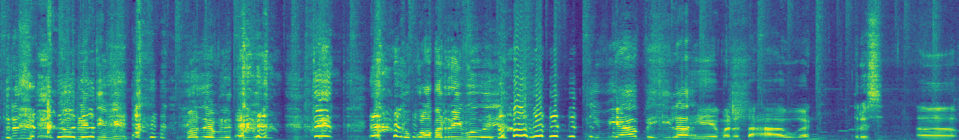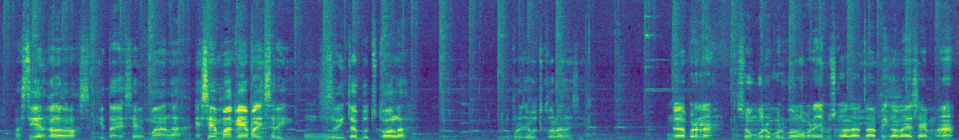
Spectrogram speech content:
Terus gue beli TV. Pas saya beli TV. Dua puluh delapan ribu. TV apa? Gila. iya mana tahu kan Terus eh, pasti kan kalau kita SMA lah, SMA kayak paling sering, Mm-mm. sering cabut sekolah. Lu pernah cabut sekolah gak sih? nggak pernah seumur umur gue nggak pernah cabut sekolah tapi kalau SMA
